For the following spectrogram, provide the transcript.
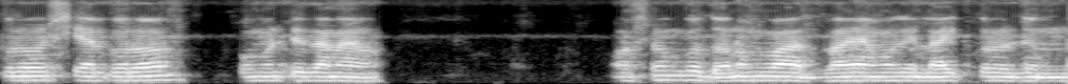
করো শেয়ার করো কমেন্টে জানাও। অসংখ্য ধন্যবাদ ভাই আমাকে লাইক করার জন্য।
